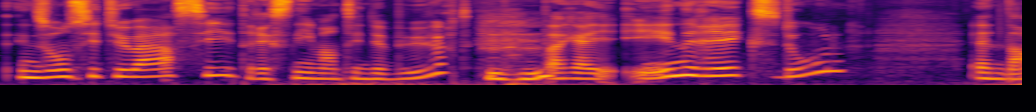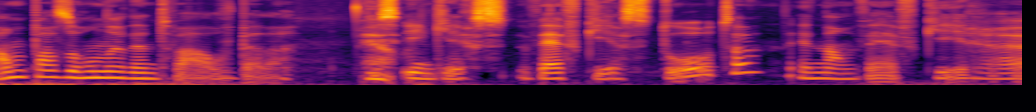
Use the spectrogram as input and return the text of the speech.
in zo'n situatie, er is niemand in de buurt, Mhm. dan ga je één reeks doen en dan pas de 112 bellen. Dus Ja. één keer, vijf keer stoten en dan vijf keer eh,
